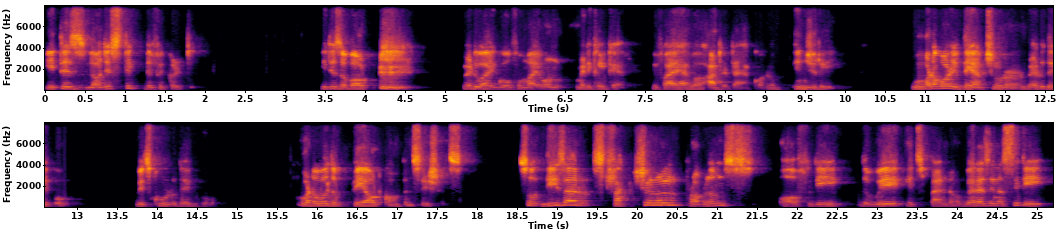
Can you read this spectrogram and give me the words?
It is logistic difficulty. It is about where do i go for my own medical care if I have a heart attack or an injury. What about if they have children? Where do they go? Which school do they go? What about the payout compensations? So these are structural problems of the, the way it's panned out. Whereas in a city,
